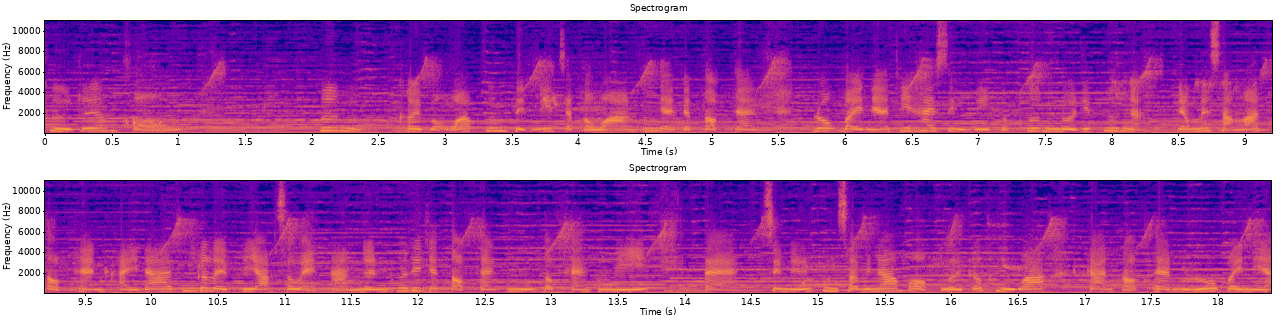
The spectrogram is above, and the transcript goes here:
คือเรื่องของ พึ่งเคยบอกว่าพึ่งติดหนี้จักรวาลพึ่งอยากจะตอบแทนโลกใบนี้ที่ให้สิ่งดีกับพึ่งโดยที่พึ่งอะ ยังไม่สามารถตอบแทนใครได้พึ่งก็เลยพยายามแสวงหาเงิน เพื่อที่จะตอบแทนคนนู้นตอบแทนคนนี้ แต่สิ่งหนึ่งที่คุณซาบิน่าบอกเลยก็คือว่าการตอบแทนบนโลกใบนี้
